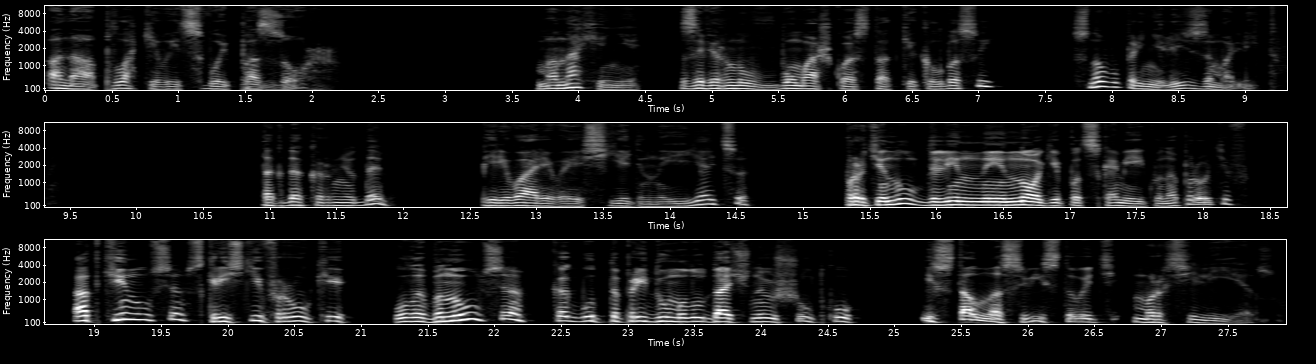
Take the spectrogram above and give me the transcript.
она оплакивает свой позор. Монахини, завернув в бумажку остатки колбасы, снова принялись за молитвы. Тогда Корнюде, переваривая съеденные яйца, протянул длинные ноги под скамейку напротив, откинулся, скрестив руки, улыбнулся, как будто придумал удачную шутку, и стал насвистывать Марсельезу.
